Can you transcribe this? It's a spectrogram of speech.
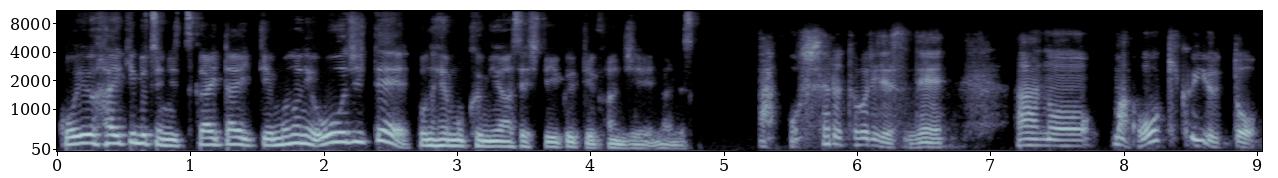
こういう廃棄物に使いたいっていうものに応じて、この辺も組み合わせしていくっていう感じなんですか？あ、おっしゃる通りですね。あの、まあ、大きく言うと、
